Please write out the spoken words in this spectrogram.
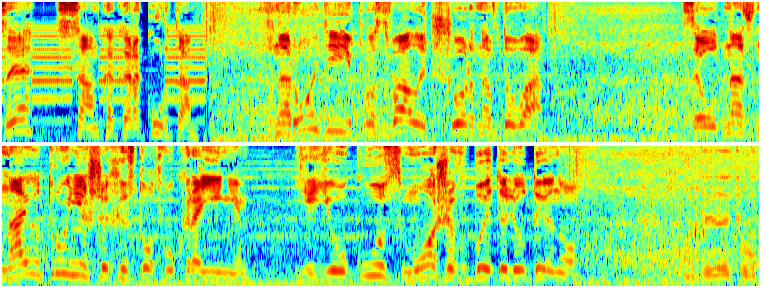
Це самка каракурта. В народі її прозвали Чорна вдова. Це одна з найотруйніших істот в Україні. Її укус може вбити людину. Вот этот вот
